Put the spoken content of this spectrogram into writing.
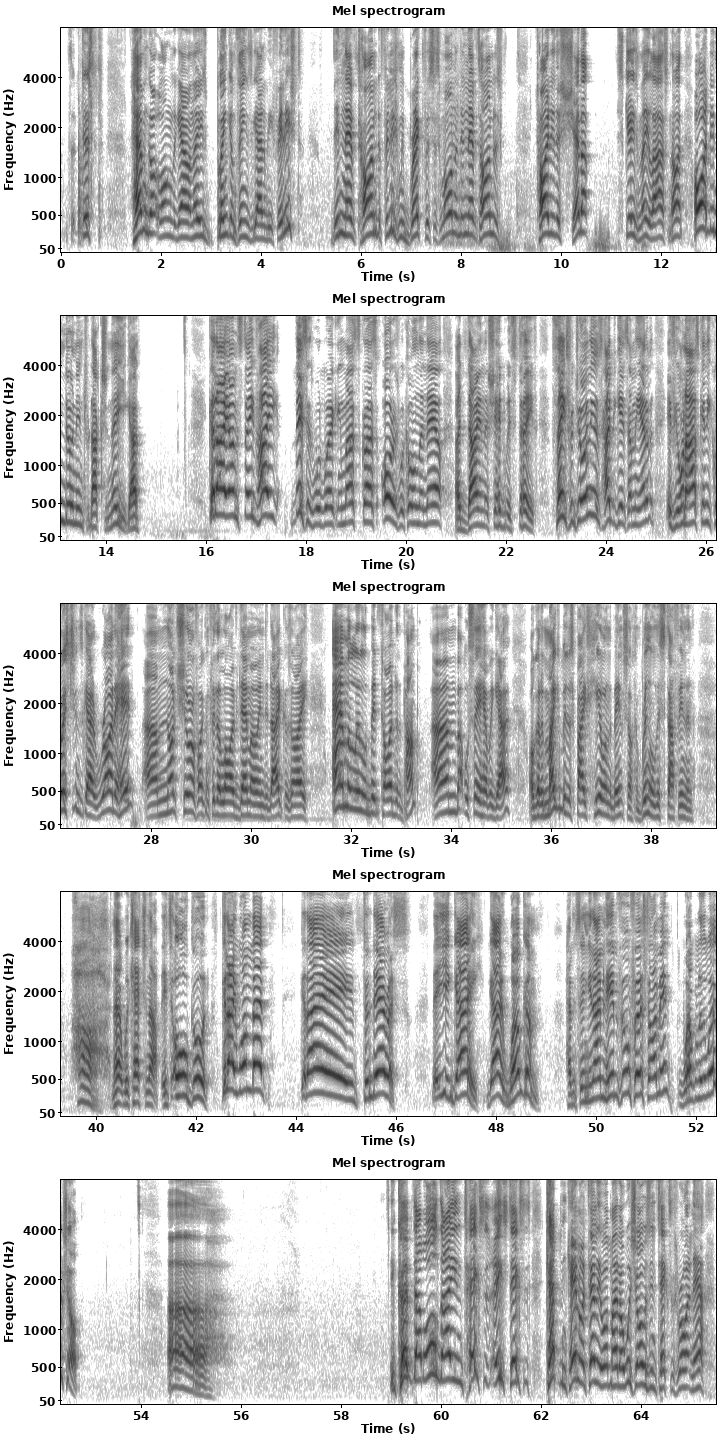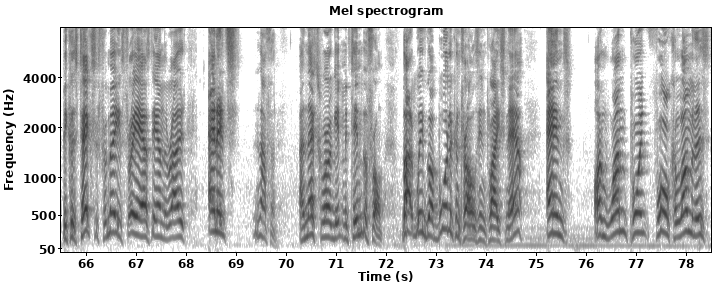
Just haven't got long to go, and these blinking things are going to be finished. Didn't have time to finish my breakfast this morning. Didn't have time to tidy the shed up, excuse me, last night. Oh, I didn't do an introduction. There you go. G'day, I'm Steve Hay. This is Woodworking Masterclass, or as we're calling it now, a day in the shed with Steve. Thanks for joining us. Hope you get something out of it. If you want to ask any questions, go right ahead. I'm not sure if I can fit a live demo in today because I am a little bit tied to the pump, um, but we'll see how we go. I've got to make a bit of space here on the bench so I can bring all this stuff in and Ah, now we're catching up. It's all good. G'day, Wombat. G'day, Tunderis. There you go. Go, welcome. Haven't seen your name in here before, first time in. Welcome to the workshop. Ah. Uh, he cooped up all day in Texas, East Texas. Captain Ken I tell you what, mate, I wish I was in Texas right now because Texas for me is three hours down the road and it's Nothing. And that's where I get my timber from. But we've got border controls in place now, and I'm 1.4 kilometres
